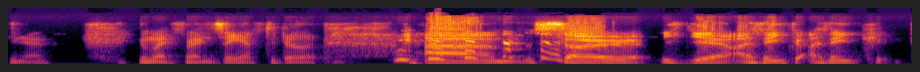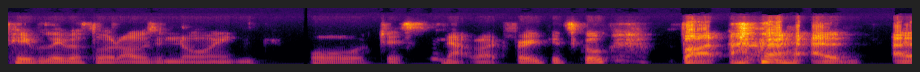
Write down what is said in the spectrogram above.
you know, you're my friend, so you have to do it. Um, so yeah, I think I think people either thought I was annoying or just outright freak at school. But uh, uh,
